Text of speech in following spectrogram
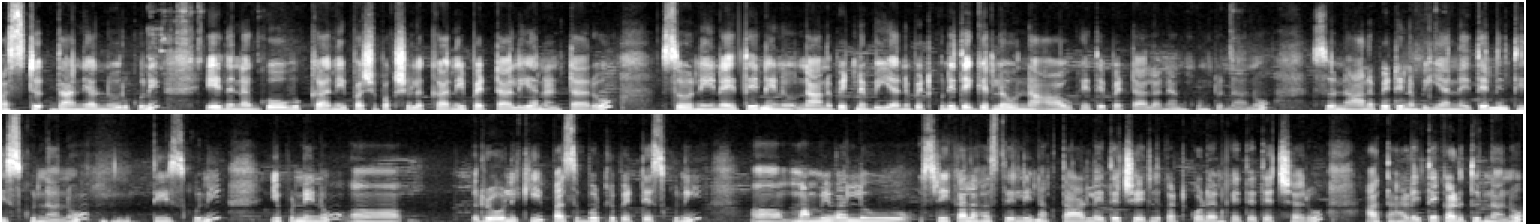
ఫస్ట్ ధాన్యాలు నూరుకుని ఏదైనా గోవుకు కానీ పశుపక్షులకు కానీ పెట్టాలి అని అంటారు. సో నేనైతే నేను నానబెట్టిన బియ్యాన్ని పెట్టుకుని దగ్గరలో ఉన్న ఆవుకైతే పెట్టాలని అనుకుంటున్నాను. సో నానబెట్టిన బియ్యాన్ని అయితే నేను తీసుకున్నాను. తీసుకుని ఇప్పుడు నేను రోలికి పసుబొట్లు పెట్టేసుకుని మమ్మీ వాళ్ళు శ్రీకాళహస్తి వెళ్ళి నాకు తాళ్ళు అయితే చేతులు కట్టుకోవడానికి అయితే తెచ్చారు. ఆ తాడైతే కడుతున్నాను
